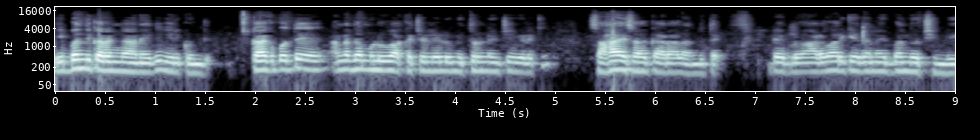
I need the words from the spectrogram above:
ఇబ్బందికరంగా అనేది వీరికి ఉంది. కాకపోతే అన్నదమ్ములు అక్క చెల్లెళ్ళు మిత్రుల నుంచి వీళ్ళకి సహాయ సహకారాలు అందుతాయి. అంటే ఇప్పుడు ఆడవారికి ఏదైనా ఇబ్బంది వచ్చింది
